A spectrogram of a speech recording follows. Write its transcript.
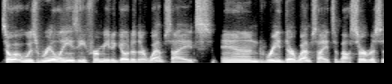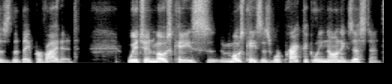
So it was real easy for me to go to their websites and read their websites about services that they provided which in most case most cases were practically non-existent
